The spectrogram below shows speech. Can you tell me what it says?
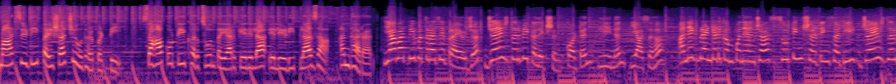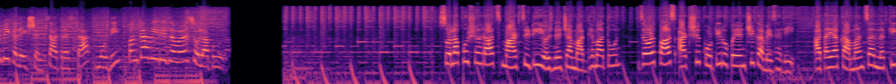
स्मार्ट सिटी पैशाची उधळपट्टी. सहा कोटी खर्चून तयार केलेला एलईडी प्लाझा अंधारात. या बातमीपत्राचे प्रायोजक Jayesh Derby collection cotton linen यासह अनेक ब्रँडेड कंपन्यांच्या सुटिंग शर्टिंगसाठी जयेश दर्बी कलेक्शन सात रस्ता मोदी पंकाविहिरी जवळ सोलापूर. सोलापूर शहरात स्मार्ट सिटी योजनेच्या माध्यमातून जवळपास आठशे कोटी रुपयांची कामे झाली. आता या कामांचा नक्की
